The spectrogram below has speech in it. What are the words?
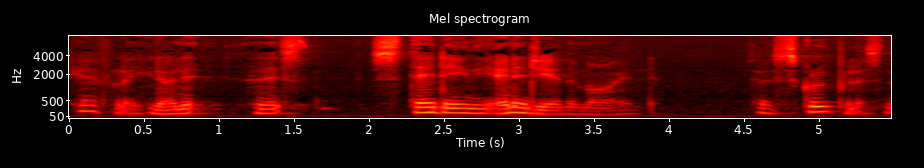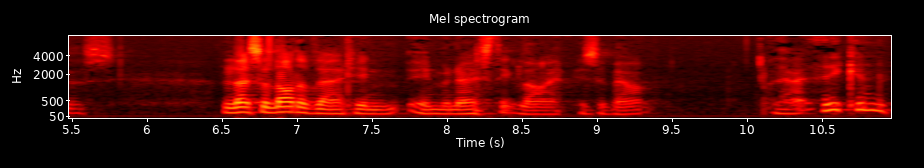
carefully, you know, and, it, and it's steadying the energy of the mind. So scrupulousness. And that's a lot of that in, in monastic life is about that. And it can,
